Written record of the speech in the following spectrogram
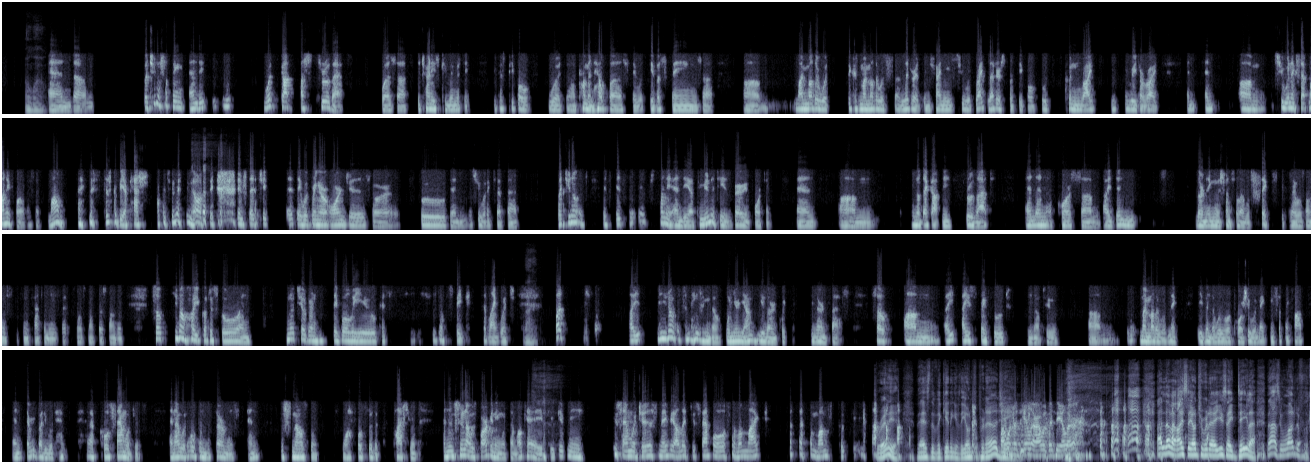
Oh wow! and um, but you know something, Andy, what got us through that was uh, the Chinese community because people would uh, come and help us. They would give us things. Uh, um, my mother would, because my mother was uh, literate in Chinese, she would write letters for people who couldn't write, read or write, and and um, she wouldn't accept money for it. I said, "Mom, this, could be a cash opportunity." No, instead she they would bring her oranges or food, and she would accept that. But you know, it's it's it's, it's funny, and the uh, community is very important, and um, you know that got me through that. And then, of course, um, I didn't learn English until I was six because I was only speaking Cantonese. That was my first language. So, you know how you go to school and, you know, children, they bully you because you don't speak the language. Right. But I, you know, it's amazing though. When you're young, you learn quickly. You learn fast. So um, I, I used to bring food, you know, to um, my mother would make, even though we were poor, she would make me something hot, and everybody would have, have cold sandwiches. And I would open the thermos, and the smells would waffle through the classroom. And then soon I was bargaining with them. Okay, if you give me two sandwiches, maybe I'll let you sample some of my mom's cooking. Brilliant. There's the beginning of the entrepreneur I was a dealer. I was a dealer. I love it. I say entrepreneur, you say dealer. That's wonderful.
